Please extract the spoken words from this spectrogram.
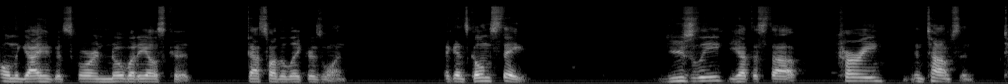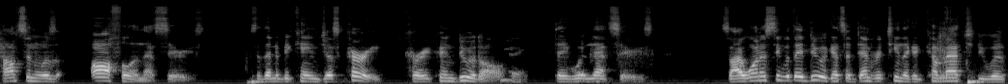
only guy who could score and nobody else could. That's why the Lakers won against Golden State usually you have to stop Curry and Thompson. Thompson was awful in that series. So then it became just Curry. Curry couldn't do it all. They win that series. So I want to see what they do against a Denver team that could come at you with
